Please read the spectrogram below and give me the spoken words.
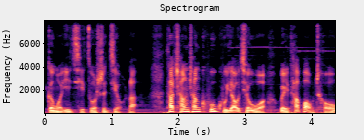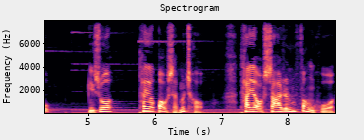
跟我一起做事久了。他常常苦苦要求我为他报仇。你说他要报什么仇？他要杀人放火，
